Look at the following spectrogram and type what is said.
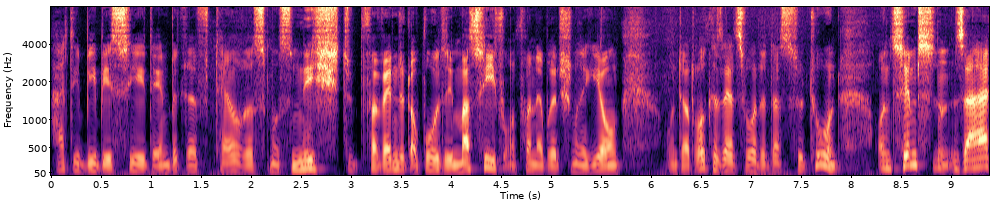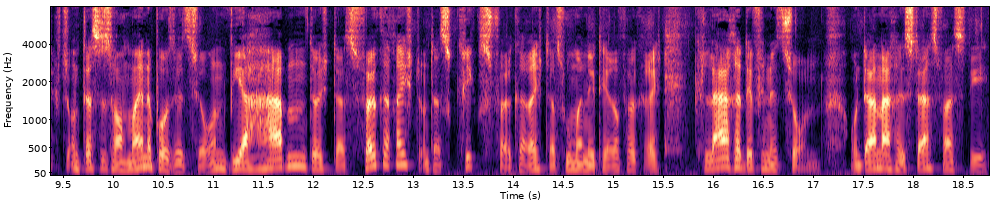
hat die BBC den Begriff Terrorismus nicht verwendet, obwohl sie massiv von der britischen Regierung unter Druck gesetzt wurde, das zu tun. Und Simpson sagt, und das ist auch meine Position, wir haben durch das Völkerrecht und das Kriegsvölkerrecht, das humanitäre Völkerrecht, klare Definitionen. Und danach ist das, was die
